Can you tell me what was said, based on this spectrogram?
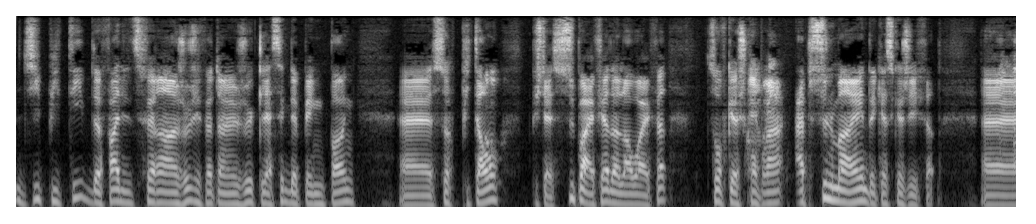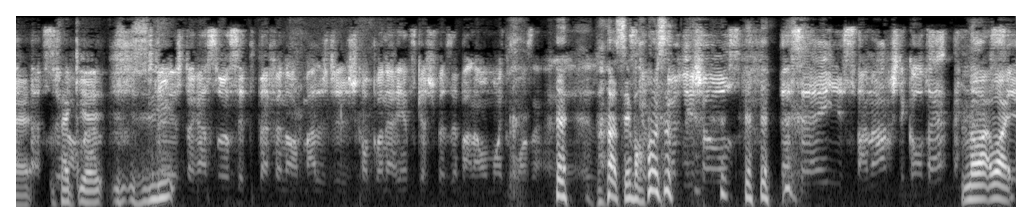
GPT de faire des différents jeux. J'ai fait un jeu classique de ping-pong euh, sur Python. Puis j'étais super fier de l'avoir fait. Sauf que je comprends absolument rien de qu'est-ce que j'ai fait. Euh, fait que normal. je, je lis. Je, te rassure, c'est tout à fait normal. Je, je comprenais rien de ce que je faisais pendant au moins trois ans. Euh, Ah, c'est bon, ça. Tu fais des choses, t'essayes, si ça marche, t'es content. Ouais, ouais.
